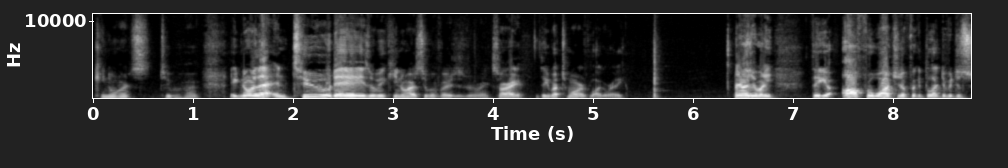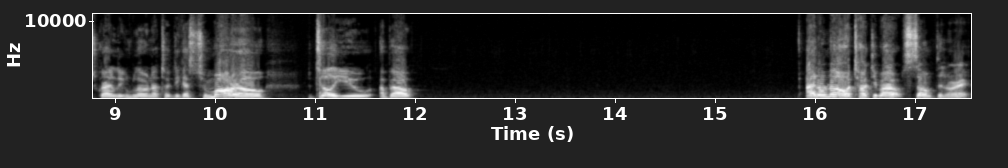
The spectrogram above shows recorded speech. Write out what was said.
Kingdom Hearts Super 5. Ignore that. In two days it'll be Kingdom Hearts Super 5 remake. Sorry, think about tomorrow's vlog already. Anyways, everybody, thank you all for watching. Don't forget to like the video, subscribe, leave below, and I'll talk to you guys tomorrow to tell you about I don't know. I'll talk to you about something, alright?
